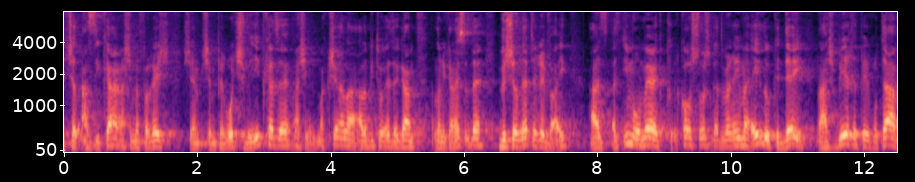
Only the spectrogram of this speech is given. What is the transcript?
של אזיקה, רש"י מפרש שהם, שהם פירות שביעית כזה, רש"י מקשה על, על הביטוי הזה גם, לא ניכנס לזה, ושל נטר רוואי, אז, אז אם הוא אומר את כל שלושת הדברים האלו כדי להשביח את פירותיו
